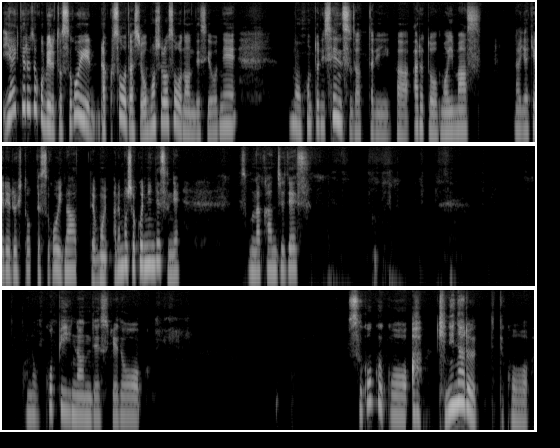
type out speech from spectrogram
焼いてるとこ見るとすごい楽そうだし、面白そうなんですよね。もうほんとにセンスだったりがあると思います。焼けれる人ってすごいなって思いあれも職人ですね。そんな感じです。このコピーなんですけどすごくこう、あ、気になるって言ってこう、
